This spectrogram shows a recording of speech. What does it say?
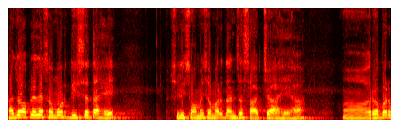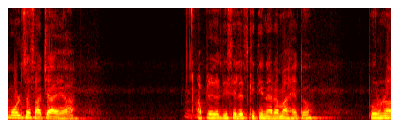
हा जो आपल्याला समोर दिसत आहे श्री स्वामी समर्थांचा साचा आहे हा. रबर मोल्डचा साचा आहे हा. आपल्याला दिसेलच किती नरम आहे तो. पूर्ण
